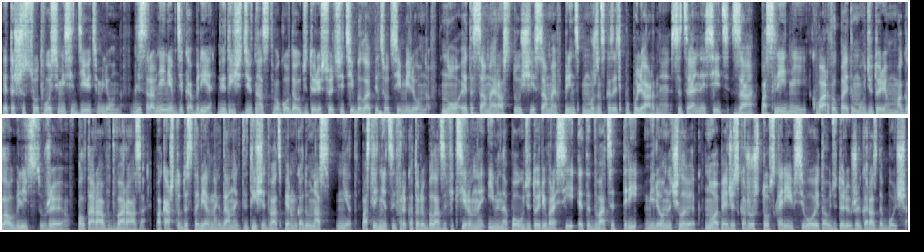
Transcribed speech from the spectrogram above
это 689 миллионов. Для сравнения, в декабре 2019 года аудитория соцсети была 507 миллионов. Но это самая растущая, самая, в принципе, можно сказать, популярная социальная сеть за последний квартал, поэтому аудитория могла увеличиться уже в полтора, в два раза. Пока что достоверных данных в 2021 году у нас нет. Последняя цифра, которая была зафиксирована именно по аудитории в России, это 23 миллиона человек. Но опять же скажу, что скорее всего эта аудитория уже гораздо больше.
